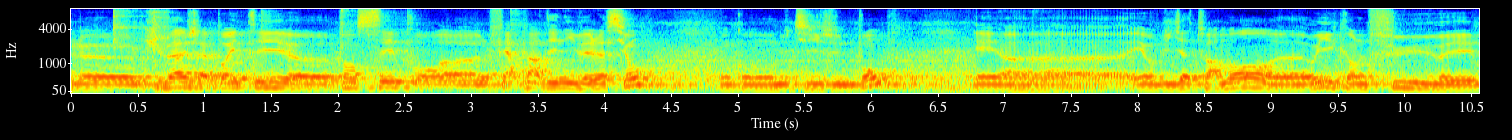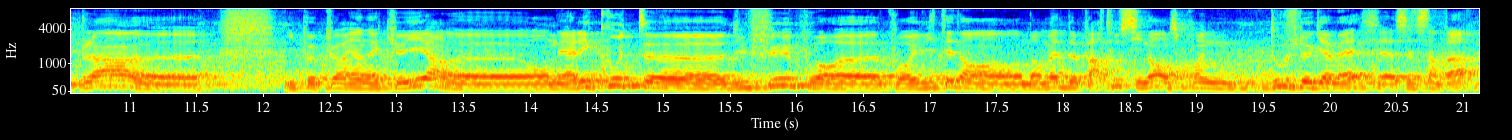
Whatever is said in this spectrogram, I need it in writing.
le cuvage n'a pas été pensé pour le faire par dénivellation. Donc on utilise une pompe et, euh, obligatoirement, euh, oui, quand le fût est plein, euh, il peut plus rien accueillir. on est à l'écoute du fût pour, pour éviter d'en mettre de partout, sinon on se prend une douche de gamay, c'est assez sympa.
